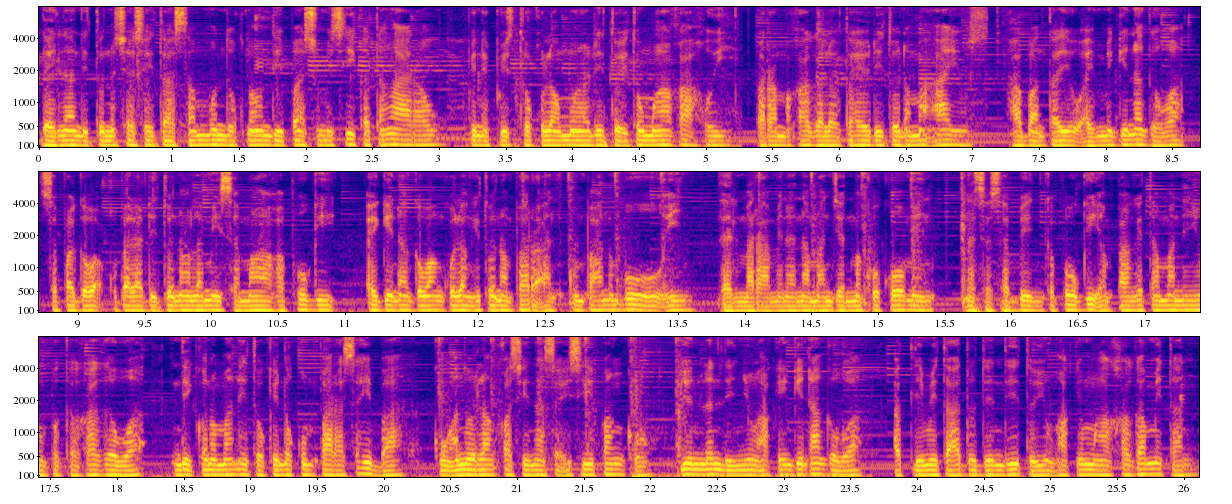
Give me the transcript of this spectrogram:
dahil nandito na siya sa itaas ng bundok na hindi pa sumisikat ang araw. Pinipwisto ko lang muna dito itong mga kahoy para makagalaw tayo dito na maayos habang tayo ay may ginagawa. Sa paggawa ko pala dito ng lamisa mga kapugi, ay ginagawan ko lang ito ng paraan kung paano buuin dahil marami na naman dyan magko-comment na sasabihin kapugi ang pangit naman na yung pagkakagawa. Hindi ko naman ito kinukumpara sa iba kung ano lang kasi nasa isipan ko, yun lang din yung aking ginagawa at limitado din dito yung aking mga kagamitan.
